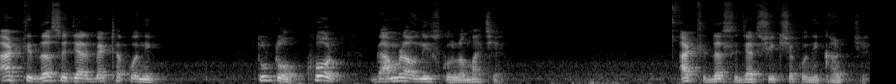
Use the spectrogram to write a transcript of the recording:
આઠથી દસ હજાર બેઠકોની તૂટો ખોટ ગામડાઓની સ્કૂલોમાં છે. આઠથી દસ હજાર શિક્ષકોની ઘટ છે.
